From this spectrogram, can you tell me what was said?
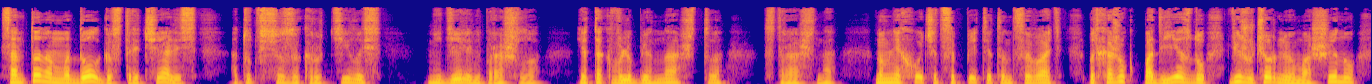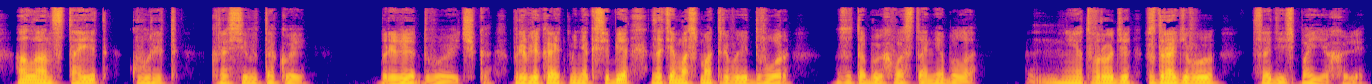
С Антоном мы долго встречались, а тут все закрутилось. Недели не прошло. Я так влюблена, что страшно. Но мне хочется петь и танцевать. Подхожу к подъезду, вижу черную машину. Алан стоит, курит. Красивый такой. «Привет, двоечка!» Привлекает меня к себе, затем осматривает двор. «За тобой хвоста не было?» «Нет, вроде. Вздрагиваю. Садись, поехали».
